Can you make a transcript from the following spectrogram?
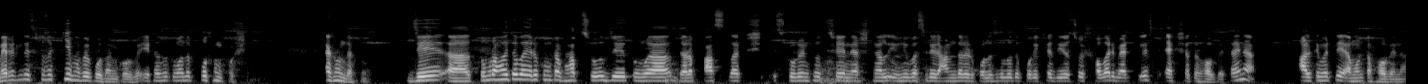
মেরিট লিস্ট হচ্ছে কীভাবে প্রদান করবে? এটা হচ্ছে তোমাদের প্রথম কোশ্চেন এখন দেখো যে তোমরা হয়তো বা এরকমটা ভাবছ যে, তোমরা যারা পাঁচ লাখ স্টুডেন্ট হচ্ছে ন্যাশনাল ইউনিভার্সিটির আন্ডারের কলেজগুলোতে পরীক্ষা দিয়েছ সবার মেরিট লিস্ট একসাথে হবে, তাই না? আলটিমেটলি এমনটা হবে না।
